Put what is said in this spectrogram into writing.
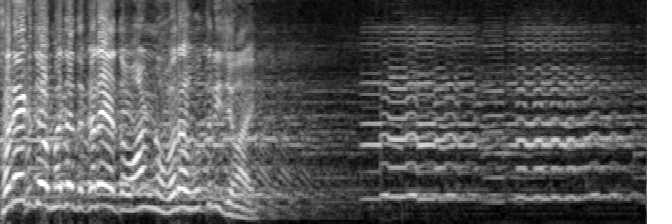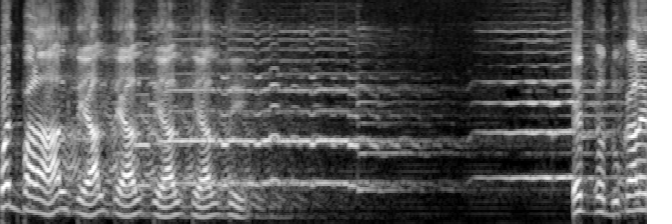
થોડેક જો મદદ કરે તો વાણનું વરહ ઉતરી જવાય. પગપાળા હાલતી હાલતી હાલતી હાલતી હાલતી. એક તો દુકાળે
